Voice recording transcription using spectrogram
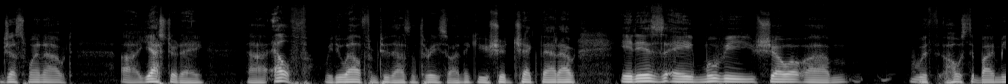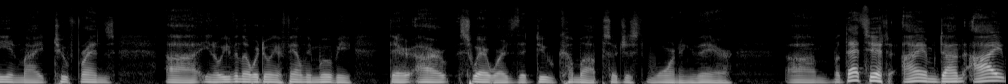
just went out uh, yesterday. Uh, Elf. We do Elf from 2003, so I think you should check that out. It is a movie show um, with hosted by me and my two friends. Uh, you know, even though we're doing a family movie, there are swear words that do come up, so just warning there. Um, but that's it. I am done. I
